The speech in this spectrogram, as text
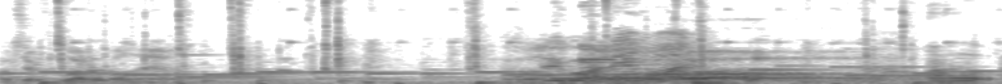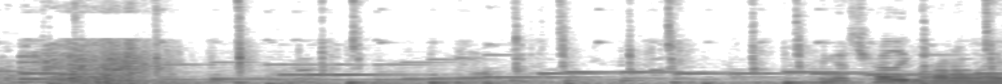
Watch out for waterfall now. Oh, big one. Big one. Oh. I gotta try to like, run away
